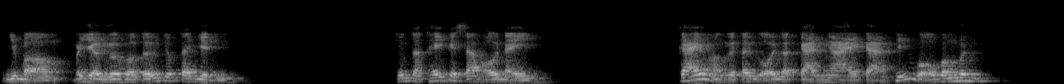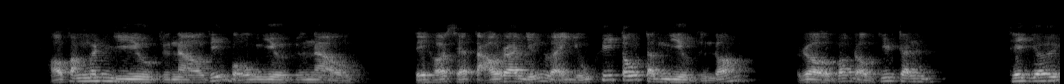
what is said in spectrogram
nhưng mà bây giờ người phật tử chúng ta nhìn, chúng ta thấy cái xã hội này, cái mà người ta gọi là càng ngày càng tiến bộ văn minh họ văn minh nhiều chừng nào, tiến bộ nhiều chừng nào, thì họ sẽ tạo ra những loại vũ khí tối tân nhiều chừng đó. Rồi bắt đầu chiến tranh. Thế giới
